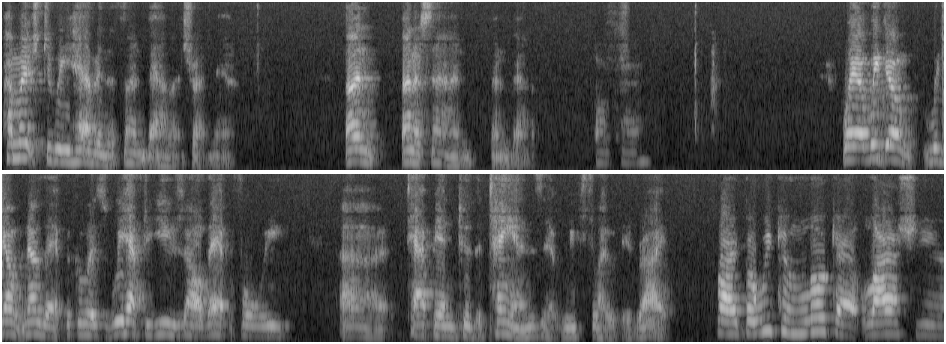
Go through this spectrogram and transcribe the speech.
How much do we have in the fund balance right now? Un, unassigned fund balance. Okay. Well, we don't, we don't know that because we have to use all that before we, uh, tap into the TANs that we floated, right? Right, but we can look at last year,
